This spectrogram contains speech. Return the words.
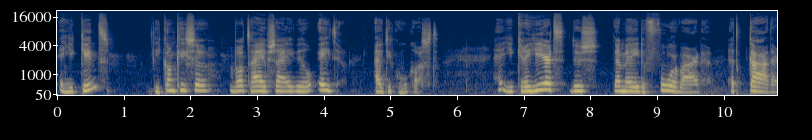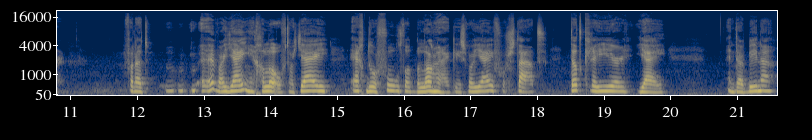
En je kind, die kan kiezen wat hij of zij wil eten uit die koelkast. Je creëert dus daarmee de voorwaarden, het kader, vanuit waar jij in gelooft, wat jij echt doorvoelt wat belangrijk is, waar jij voor staat. Dat creëer jij. En daarbinnen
